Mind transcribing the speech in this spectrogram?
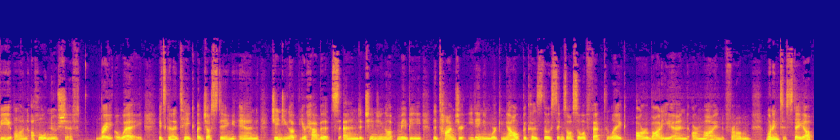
be on a whole new shift right away. It's going to take adjusting and changing up your habits and changing up maybe the times you're eating and working out because those things also affect like our body and our mind from wanting to stay up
